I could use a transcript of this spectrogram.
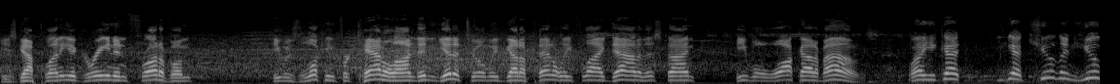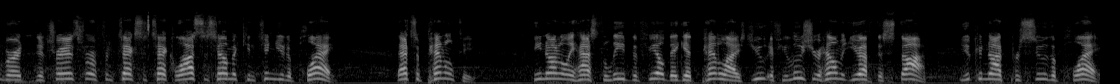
He's got plenty of green in front of him. He was looking for Catalon, didn't get it to him. We've got a penalty flag down, and this time he will walk out of bounds. Well, you got you got Kulin Hubert, the transfer from Texas Tech, lost his helmet, continue to play. That's a penalty. He not only has to leave the field, they get penalized. You, if you lose your helmet, you have to stop. You cannot pursue the play.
